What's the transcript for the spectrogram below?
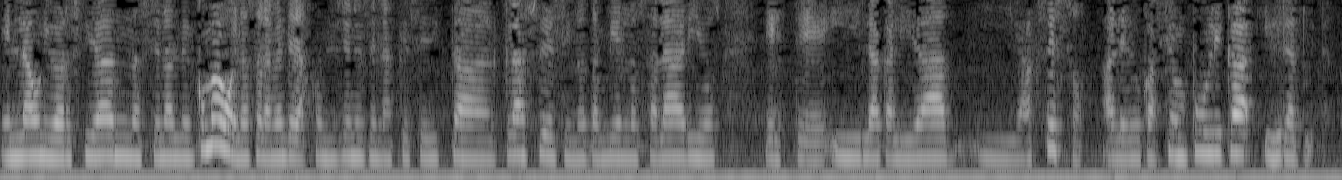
en la Universidad Nacional del Comahue, no solamente las condiciones en las que se dicta clases, sino también los salarios este, y la calidad y acceso a la educación pública y gratuita.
